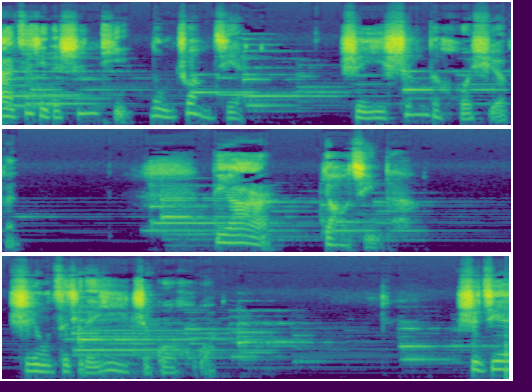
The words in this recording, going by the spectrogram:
把自己的身体弄壮健，是一生的活学问。第二要紧的是用自己的意志过活。世间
